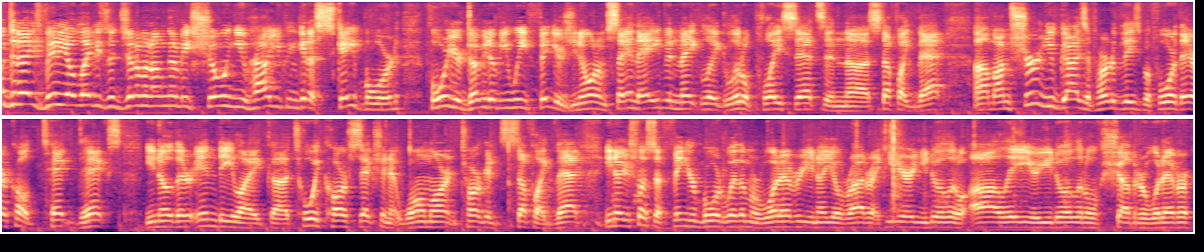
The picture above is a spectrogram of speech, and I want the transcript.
in today's video, ladies and gentlemen, I'm going to be showing you how you can get a skateboard for your WWE figures. You know what I'm saying? They even make like little play sets and uh, stuff like that. Um, I'm sure you guys have heard of these before. They are called Tech Decks. You know, they're in the like uh, toy car section at Walmart and Target and stuff like that. You know, you're supposed to fingerboard with them or whatever. You know, you'll ride right here and you do a little ollie or you do a little shove it or whatever.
